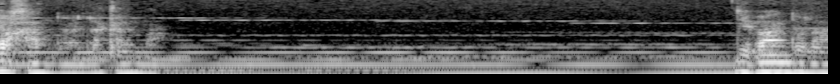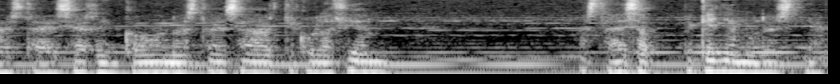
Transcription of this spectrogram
viajando en la calma, llevándola hasta ese rincón, hasta esa articulación, hasta esa pequeña molestia,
